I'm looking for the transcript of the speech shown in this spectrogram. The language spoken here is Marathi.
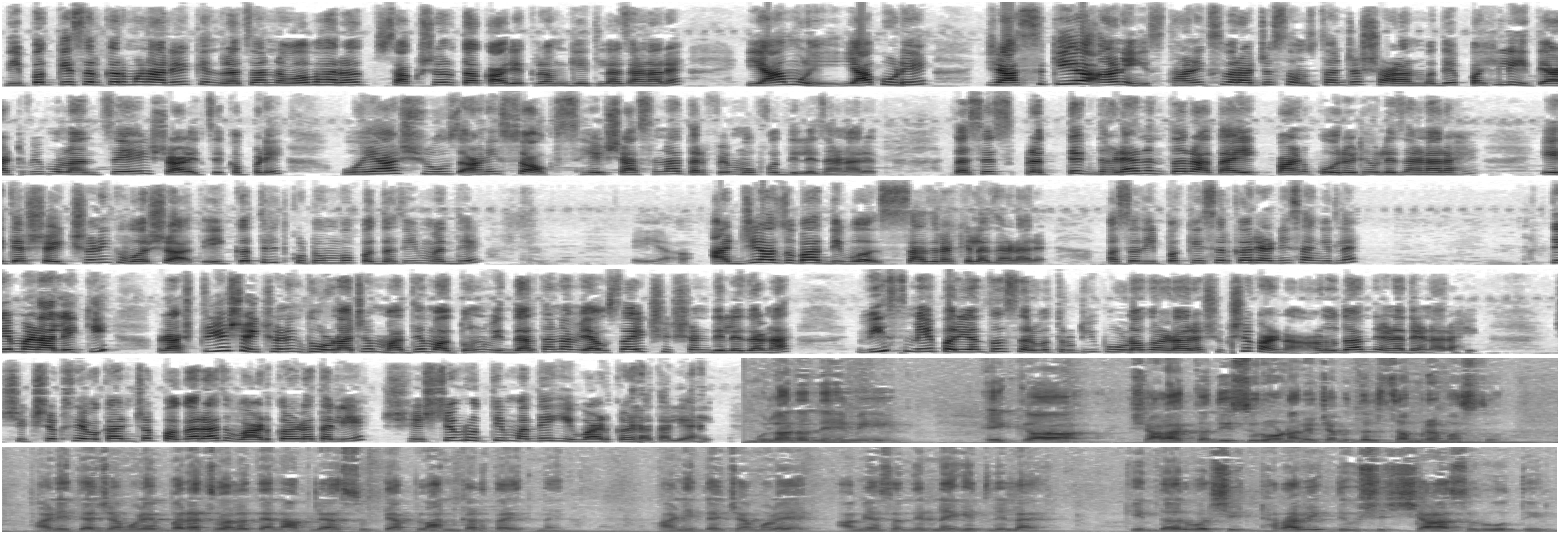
दीपक केसरकर म्हणाले केंद्राचा नवभारत साक्षरता कार्यक्रम घेतला जाणार आहे. यामुळे यापुढे शासकीय आणि स्थानिक स्वराज्य संस्थांच्या शाळांमध्ये पहिली ते आठवी मुलांचे शाळेचे कपडे वह्या शूज आणि सॉक्स हे शासनातर्फे मोफत दिले जाणार आहेत. तसेच प्रत्येक धड्यानंतर आता एक पान कोरे ठेवले जाणार आहे. येत्या शैक्षणिक वर्षात एकत्रित कुटुंब पद्धतीमध्ये आजी आजोबा दिवस साजरा केला जाणार आहे. असं दीपक केसरकर यांनी सांगितलंय. ते म्हणाले की राष्ट्रीय शैक्षणिक धोरणाच्या माध्यमातून विद्यार्थ्यांना व्यावसायिक शिक्षण दिले जाणार. वीस मे पर्यंत सर्व त्रुटी पूर्ण करणाऱ्या शिक्षकांना अनुदान देण्यात येणार आहे. शिक्षक सेवकांच्या पगारात वाढ करण्यात आली आहे. शिष्यवृत्तीमध्येही वाढ करण्यात आली आहे. मुलांना नेहमी एक शाळा कधी सुरू होणार याच्याबद्दल संभ्रम असतो. आणि त्याच्यामुळे बऱ्याच वेळेला त्यांना आपल्या सुट्ट्या प्लॅन करता येत नाहीत. आणि त्याच्यामुळे आम्ही असा निर्णय घेतलेला आहे. की दरवर्षी ठराविक दिवशीच शाळा सुरू होतील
